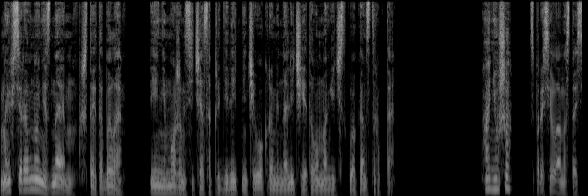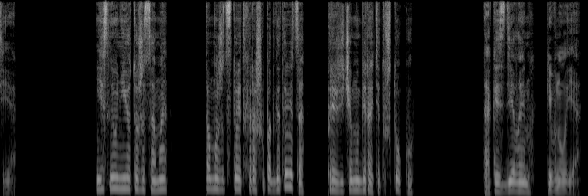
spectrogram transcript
«Мы все равно не знаем, что это было, и не можем сейчас определить ничего, кроме наличия этого магического конструкта». «Анюша?» — спросила Анастасия. «Если у нее то же самое, то, может, стоит хорошо подготовиться, прежде чем убирать эту штуку?» «Так и сделаем», — кивнул я.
